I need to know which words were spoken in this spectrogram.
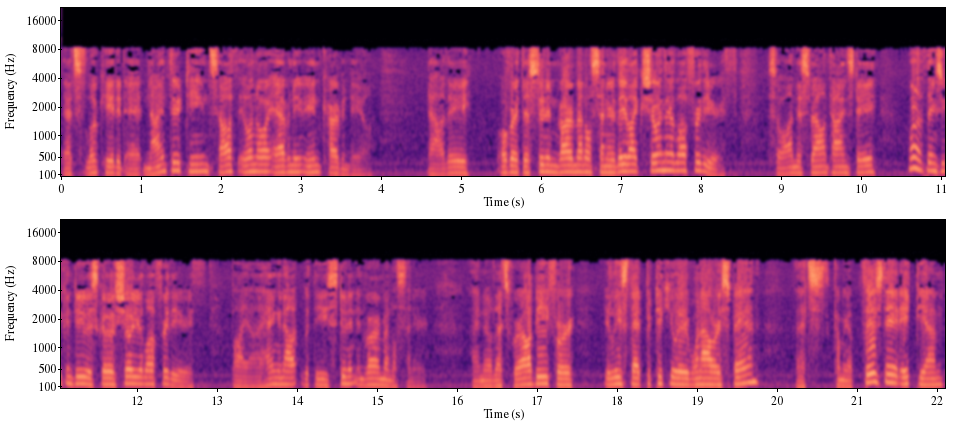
That's located at 913 South Illinois Avenue in Carbondale. Now they over at the Student Environmental Center, they like showing their love for the earth. So on this Valentine's Day, one of the things you can do is go show your love for the earth by uh, hanging out with the Student Environmental Center. I know that's where I'll be for at least that particular one hour span. That's coming up Thursday at 8 p.m.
